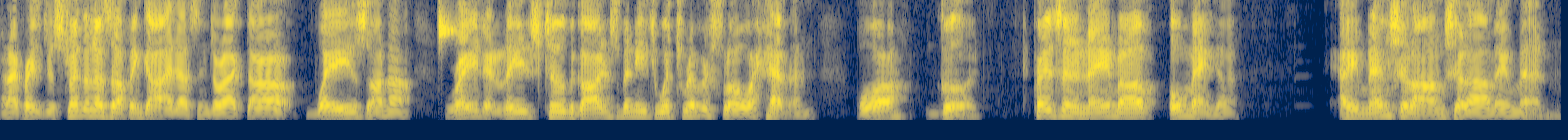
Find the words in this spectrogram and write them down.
And I pray that you strengthen us up and guide us and direct our ways on a way that leads to the gardens beneath which rivers flow, or heaven, or good. Praise in the name of Omega. Amen. Shalom. Shalom. Amen.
